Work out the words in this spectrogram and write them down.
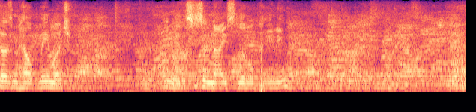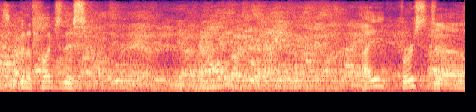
doesn't help me much. Anyway, this is a nice little painting. So we're gonna fudge this. I first uh,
